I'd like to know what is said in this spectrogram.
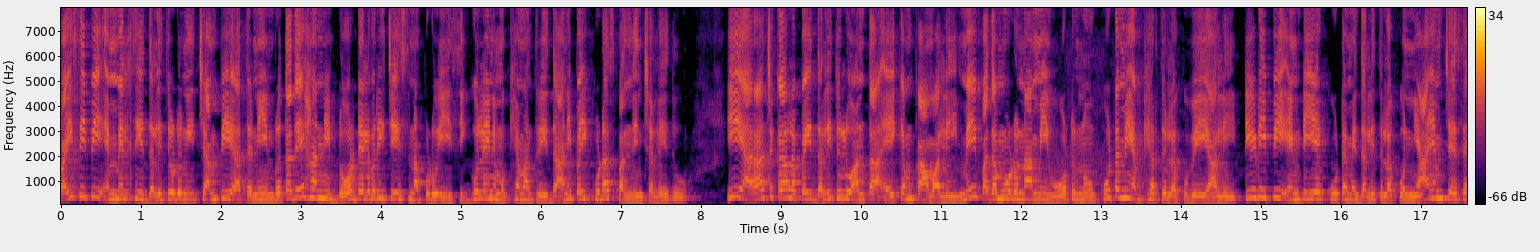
వైసీపీ ఎమ్మెల్సీ దళితుడిని చంపి అతని మృతదేహాన్ని డోర్ డెలివరీ చేసినప్పుడు ఈ సిగ్గులేని ముఖ్యమంత్రి దానిపై కూడా స్పందించలేదు. ఈ అరాచకాలపై దళితులు అంతా ఏకం కావాలి. మే పదమూడున మీ ఓటును కూటమి అభ్యర్థులకు వేయాలి. టీడీపీ ఎన్డీఏ కూటమి దళితులకు న్యాయం చేసే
